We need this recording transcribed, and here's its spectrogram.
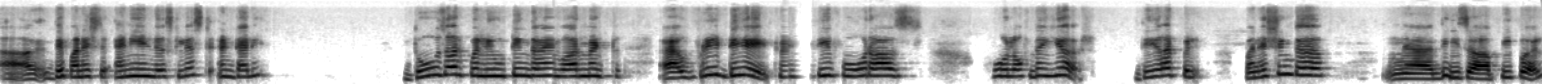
uh, they punished any industrialist in Delhi? Those are polluting the environment every day, 24 hours, whole of the year. They are punishing the uh, these uh, people.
